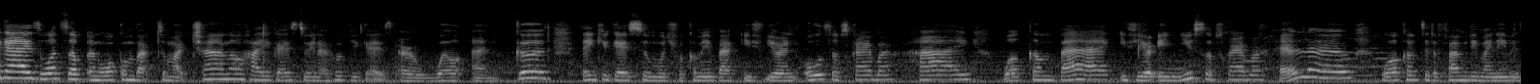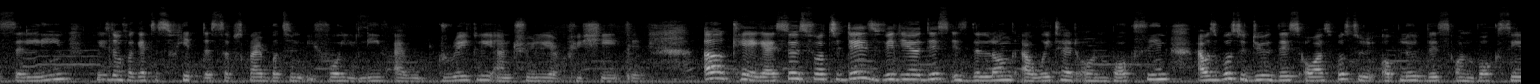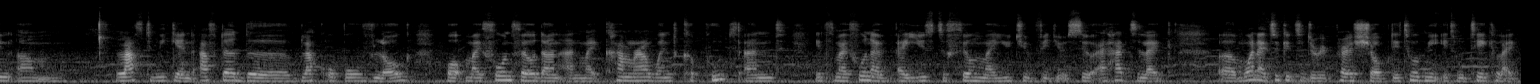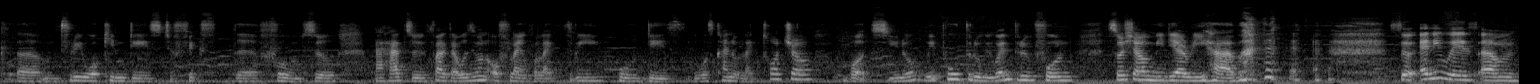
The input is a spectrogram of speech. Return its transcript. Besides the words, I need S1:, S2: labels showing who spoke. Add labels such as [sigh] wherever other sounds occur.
S1: hi guys what's up and welcome back to my channel. How you guys doing? I hope you guys are well and good. Thank you guys so much for coming back. If you're an old subscriber hi welcome back. If you're a new subscriber hello. Welcome to the family. My name is celine. Please don't forget to hit the subscribe button before you leave. I would greatly and truly appreciate it. Okay guys so for today's video this is the long awaited unboxing. I was supposed to do this or i was supposed to upload this unboxing um last weekend after the black opal vlog but my phone fell down and my camera went kaput and it's my phone I, I used to film my youtube videos so i had to like um, when i took it to the repair shop they told me it would take like um, three working days to fix the phone. So i had to in fact i was even offline for like three whole days. It was kind of like torture but you know we pulled through. We went through phone social media rehab. [laughs] So anyways um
